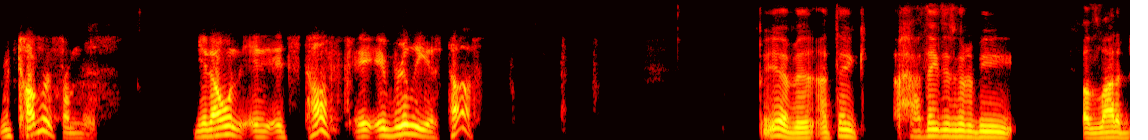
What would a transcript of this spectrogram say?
recover from this? You know, it, it's tough. It, it really is tough. But yeah, man, I think I think there's gonna be a lot of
